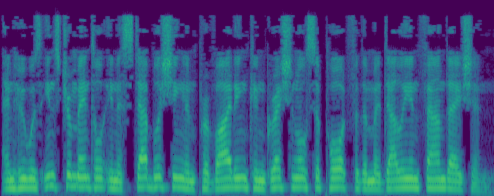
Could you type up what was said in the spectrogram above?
and who was instrumental in establishing and providing congressional support for the Medallion Foundation.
